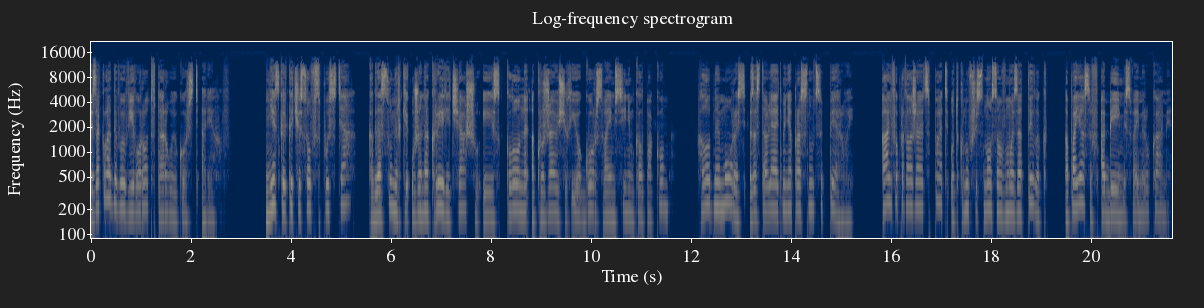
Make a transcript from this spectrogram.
и закладываю в его рот вторую горсть орехов. Несколько часов спустя, когда сумерки уже накрыли чашу и склоны окружающих ее гор своим синим колпаком, холодная морось заставляет меня проснуться первой. Альфа продолжает спать, уткнувшись носом в мой затылок, опоясав обеими своими руками.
